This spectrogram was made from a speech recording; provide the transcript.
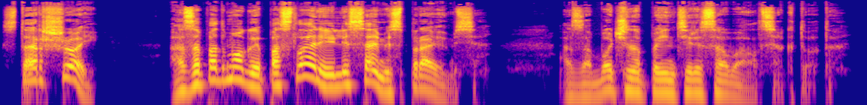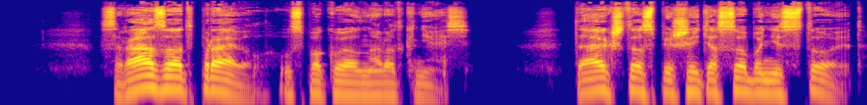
«Старшой, а за подмогой послали или сами справимся?» — озабоченно поинтересовался кто-то. «Сразу отправил», — успокоил народ князь. «Так что спешить особо не стоит.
